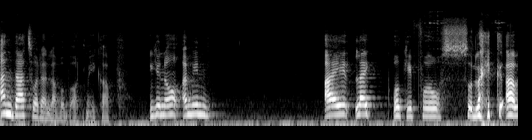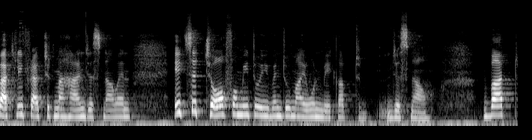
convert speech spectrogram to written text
And that's what I love about makeup. You know, I mean, I like, okay, for, so like I've actually fractured my hand just now and it's a chore for me to even do my own makeup to, just now. But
